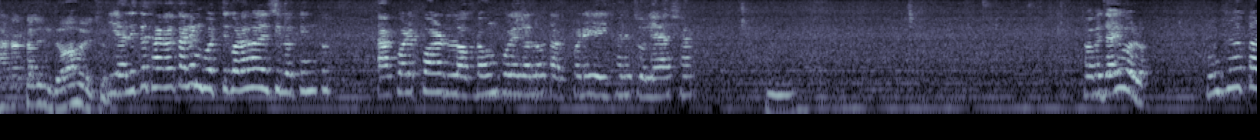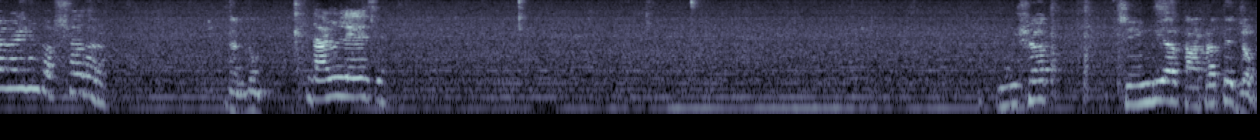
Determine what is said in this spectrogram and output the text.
থাকাকালীন দেওয়া হয়েছিল? ইয়ালিতে থাকাকালীন ভর্তি করা হয়েছিল কিন্তু তারপরে পর লকডাউন পড়ে গেল তারপরে এইখানে চলে আসা। তবে যাই বলো পুঁইশাকের তরকারি কিন্তু অসাধারণ। একদম দারুণ লেগেছে পুঁই শাক চিংড়ি আর কাঁকড়াতে জব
